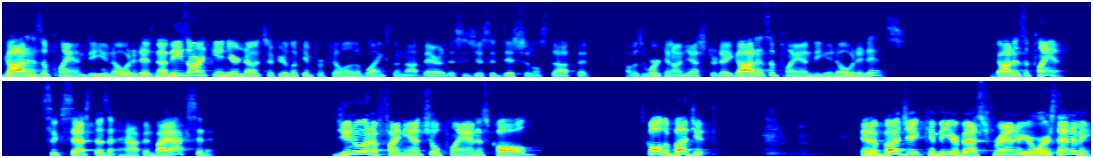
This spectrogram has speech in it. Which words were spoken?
God has a plan. Do you know what it is? Now, these aren't in your notes. If you're looking for fill in the blanks, they're not there. This is just additional stuff that I was working on yesterday. God has a plan. Do you know what it is? God has a plan. Success doesn't happen by accident. Do you know what a financial plan is called? Called a budget. And a budget can be your best friend or your worst enemy.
